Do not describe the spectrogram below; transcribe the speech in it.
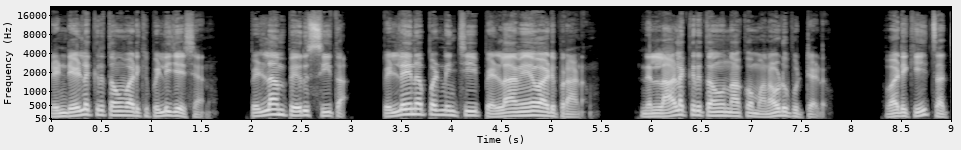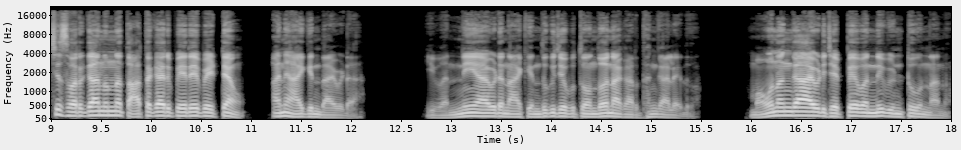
రెండేళ్ళ క్రితం వాడికి పెళ్ళి చేశాను. పెళ్ళాం పేరు సీత. పెళ్ళైనప్పటినుంచి పెళ్ళామే వాడి ప్రాణం. నెల్లాళ్ళ క్రితం నాకో మనవడు పుట్టాడు. వాడికి చచ్చి స్వర్గానున్న తాతగారి పేరే పెట్టాం అని ఆగిందావిడ. ఇవన్నీ ఆవిడ నాకెందుకు చెబుతోందో నాకు అర్థం కాలేదు. మౌనంగా ఆవిడ చెప్పేవన్నీ వింటూ ఉన్నాను.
